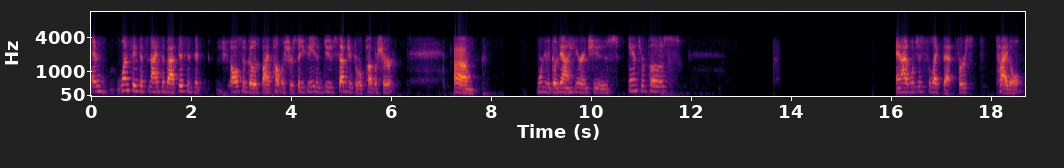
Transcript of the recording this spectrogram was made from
And one thing that's nice about this is it also goes by publisher. So you can either do subject or publisher. Um, we're going to go down here and choose Anthropos. And I will just select that first title.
